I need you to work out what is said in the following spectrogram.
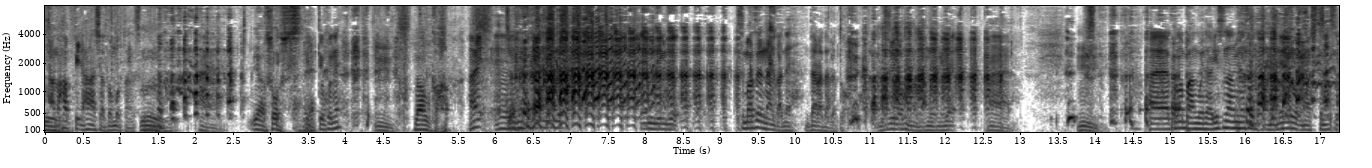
あの、ハッピーな話だと思ったんですけど。はいや、そうっすい。ね結。局ね。なんか、はい、えー、エンディング。すいません、なんかね、だらだらと。15分の番組で。はい。うん。えーこの番組ではリスナーの皆さんからのメールをお待ちしてます。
